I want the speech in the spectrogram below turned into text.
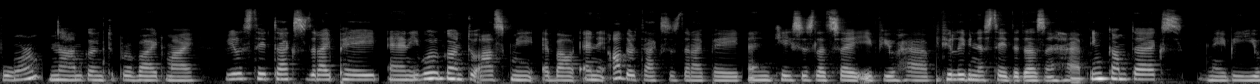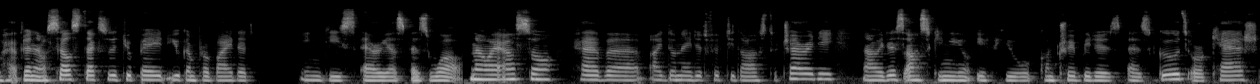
form. Now I'm going to provide my real estate taxes that I paid and it will going to ask me about any other taxes that I paid and in cases let's say if you have if you live in a state that doesn't have income tax maybe you have general sales tax that you paid you can provide it in these areas as well. Now I also have a, I donated $50 to charity. Now it is asking you if you contributed as goods or cash.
